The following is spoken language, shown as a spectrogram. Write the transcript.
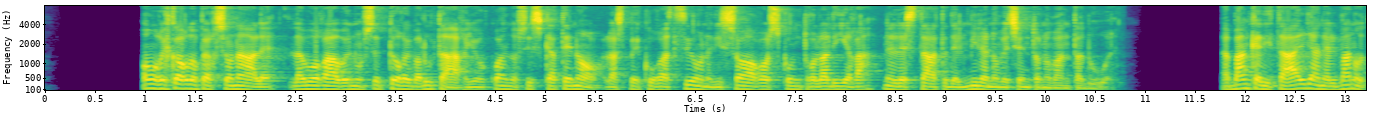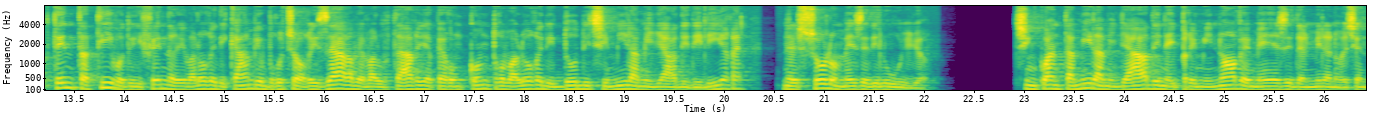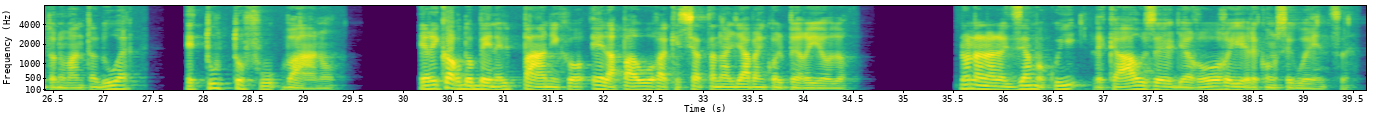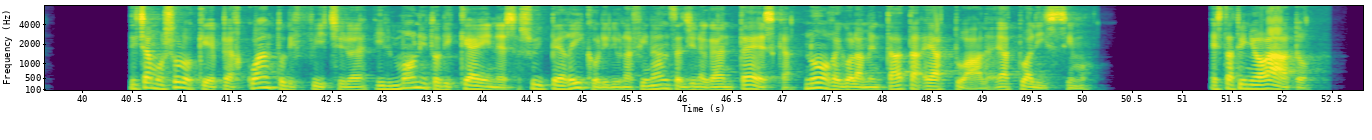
Ho un ricordo personale, lavoravo in un settore valutario quando si scatenò la speculazione di Soros contro la lira nell'estate del 1992. La Banca d'Italia, nel vano tentativo di difendere i valori di cambio, bruciò riserve valutarie per un controvalore di 12 mila miliardi di lire nel solo mese di luglio, 50 mila miliardi nei primi nove mesi del 1992 e tutto fu vano e ricordo bene il panico e la paura che si attanagliava in quel periodo. Non analizziamo qui le cause, gli errori e le conseguenze. Diciamo solo che, per quanto difficile, il monito di Keynes sui pericoli di una finanza gigantesca non regolamentata è attuale, è attualissimo. È stato ignorato,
